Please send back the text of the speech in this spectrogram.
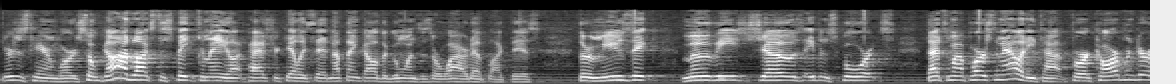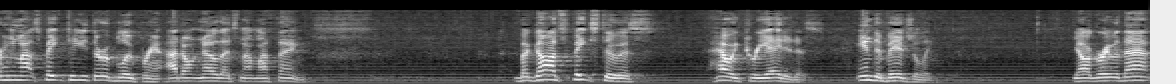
You're just hearing words. So God likes to speak to me, like Pastor Kelly said, and I think all the Goinses are wired up like this through music, movies, shows, even sports. That's my personality type. For a carpenter, he might speak to you through a blueprint. I don't know. That's not my thing. But God speaks to us how He created us individually. Y'all agree with that?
